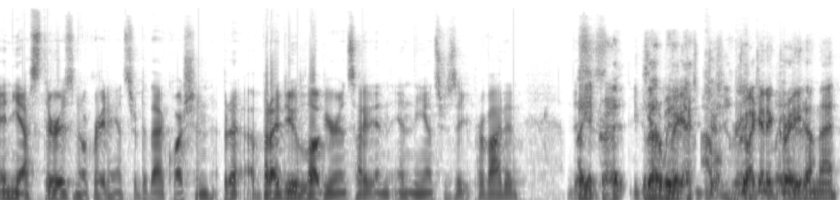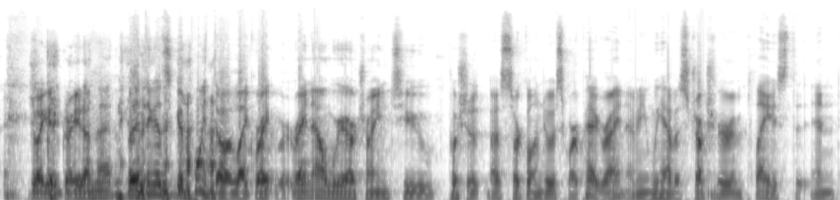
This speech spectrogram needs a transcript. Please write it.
And yes, there is no great answer to that question, but but I do love your insight and in, in the answers that you provided. This do I get credit? Because that'll be the Do I get a grade on that? Do I get a grade on that? but I think that's a good point, though. Like right, right now, we are trying to push a, a circle into a square peg, right? I mean, we have a structure in place that, and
